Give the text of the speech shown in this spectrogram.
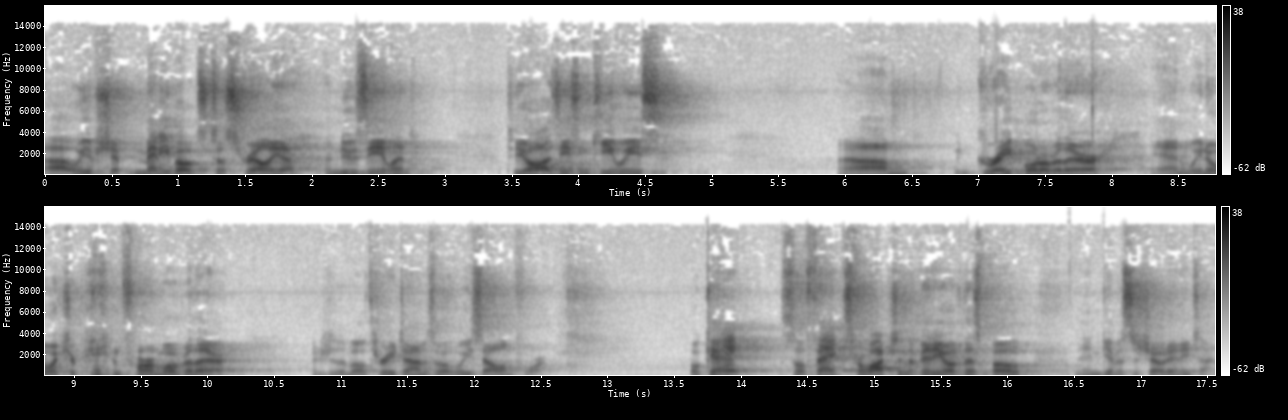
Uh, we have shipped many boats to Australia and New Zealand, to the Aussies and Kiwis. Um, Great boat over there, and we know what you're paying for them over there, which is about three times what we sell them for. Okay, so thanks for watching the video of this boat, and give us a shout anytime.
